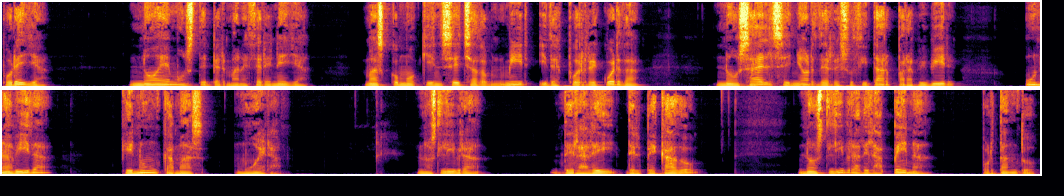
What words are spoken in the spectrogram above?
por ella, no hemos de permanecer en ella, mas como quien se echa a dormir y después recuerda, nos ha el Señor de resucitar para vivir una vida que nunca más muera. Nos libra de la ley del pecado, nos libra de la pena, por tanto,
